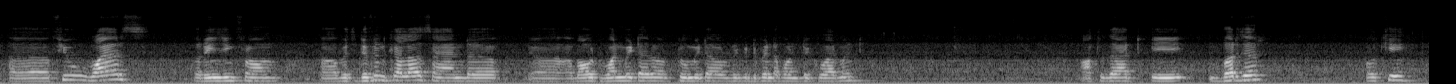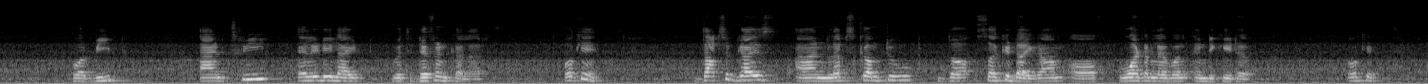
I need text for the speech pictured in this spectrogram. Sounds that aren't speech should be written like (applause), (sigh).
A few wires ranging from uh, with different colors and uh, uh, about 1 meter or 2 meter depend upon requirement after that a buzzer okay for beep and three LED light with different colors okay. That's it guys and let's come to the circuit diagram of water level indicator okay.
